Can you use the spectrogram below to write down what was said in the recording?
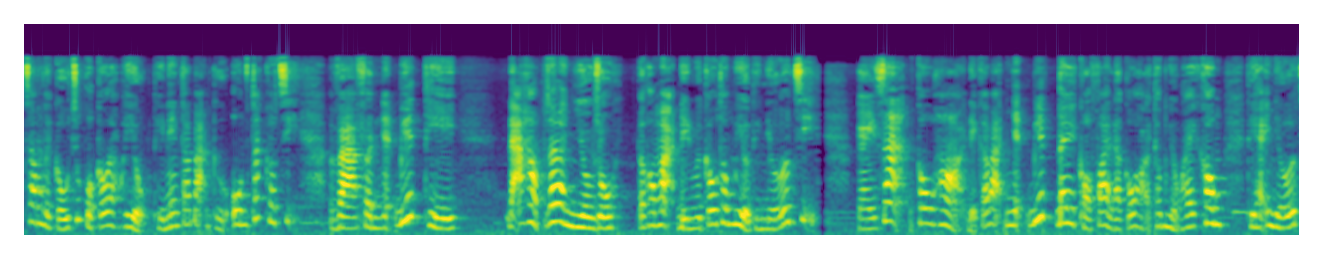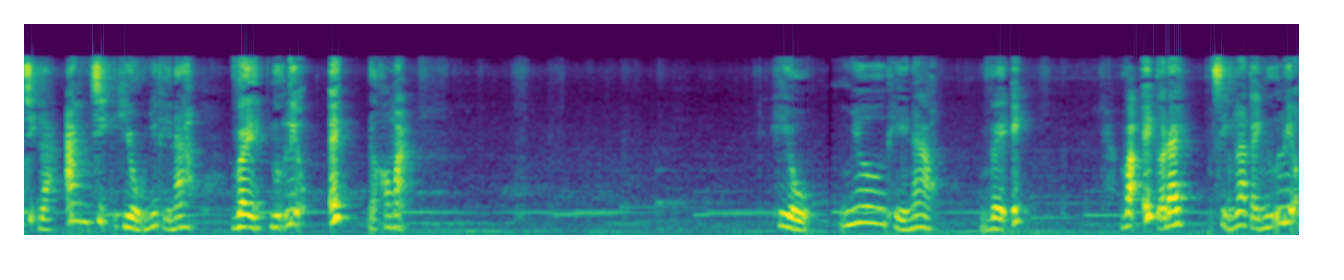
trong cái cấu trúc của câu đọc hiểu. Thì nên các bạn cứ ôn chắc cho chị. Và phần nhận biết thì đã học rất là nhiều rồi, được không ạ? Đến với câu thông hiểu thì nhớ chị cái dạng câu hỏi để các bạn nhận biết đây có phải là câu hỏi thông hiểu hay không. Thì hãy nhớ chị là anh chị hiểu như thế nào. Về ngữ liệu x, được không ạ? Hiểu như thế nào về x. Và x ở đây chính là cái ngữ liệu,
